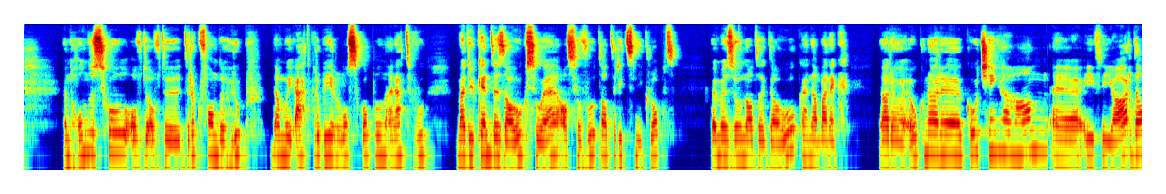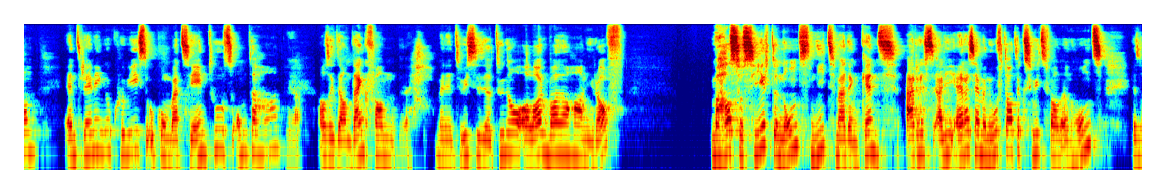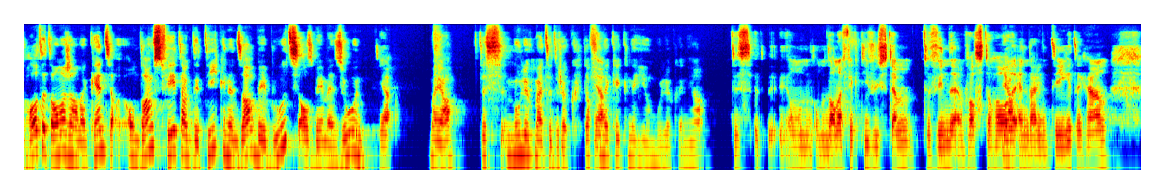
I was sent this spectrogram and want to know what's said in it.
een hondenschool of de, of de druk van de groep, dat moet je echt proberen loskoppelen en echt voelen. Met je kind is dat ook zo. Hè? Als je voelt dat er iets niet klopt. Bij mijn zoon had ik dat ook. En dan ben ik naar, eh, ook naar eh, coaching gegaan. eh heeft een jaar dan in training ook geweest. Ook om met zijn tools om te gaan. Ja. Als ik dan denk van, eh, mijn intuïtie zei toen al, alarmbellen gaan hier af. Maar associeert een hond niet met een kind. Ergens, allee, ergens in mijn hoofd had ik zoiets van, een hond is nog altijd anders dan een kind. Ondanks het feit dat ik de tekenen zag bij Boots als bij mijn zoon. Ja. Maar ja, het is moeilijk met de druk. Dat Ja. vind ik een heel moeilijke, ja. Eh, om, om dan effectief je stem te vinden en vast te houden Ja. en daarin tegen te gaan,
